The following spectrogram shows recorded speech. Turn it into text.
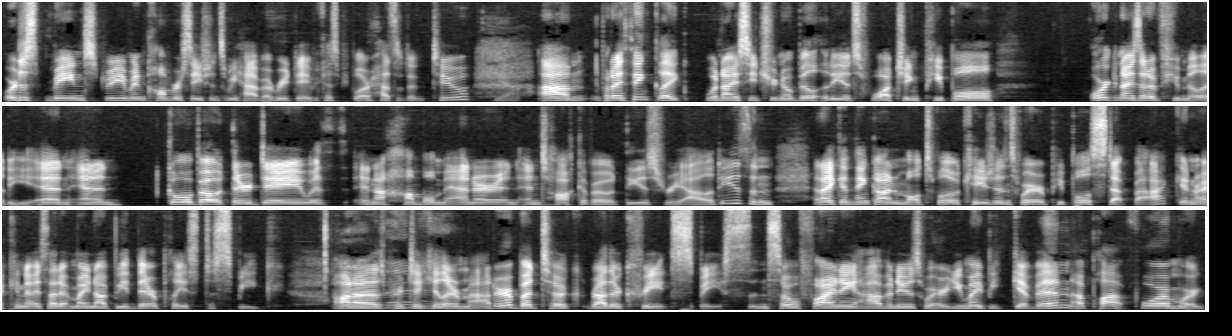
or just mainstream in conversations we have every day because people are hesitant to. Yeah. Um, but I think like when I see true nobility, it's watching people organize out of humility and and go about their day with in a humble manner and, and talk about these realities and and I can think on multiple occasions where people step back and recognize that it might not be their place to speak on okay. a particular matter, but to rather create space. And so finding avenues where you might be given a platform or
